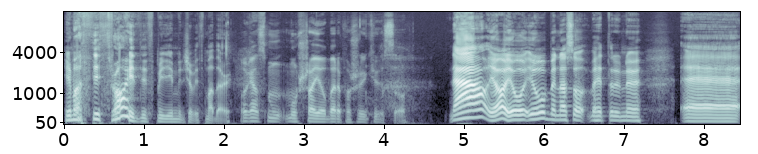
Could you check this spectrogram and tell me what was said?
He must destroy this image of his mother. Och hans morsa jobbade på sjukhus och... Nja, ja, jo, jo, men alltså, vad heter det nu? Eh,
